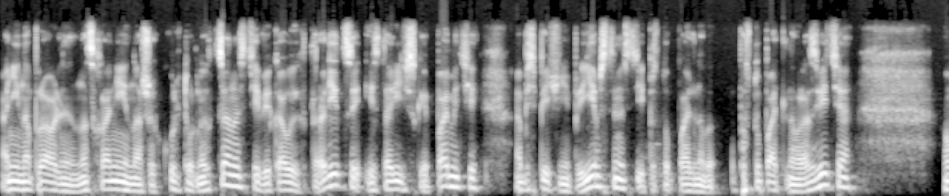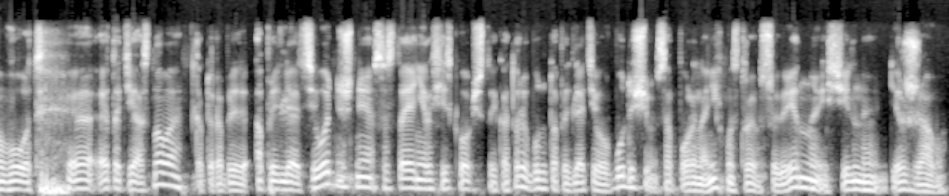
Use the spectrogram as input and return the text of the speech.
Они направлены на сохранение наших культурных ценностей, вековых традиций, исторической памяти, обеспечение преемственности и поступательного, поступательного развития. Вот. Э, это те основы, которые определяют сегодняшнее состояние российского общества и которые будут определять его в будущем. С опорой на них мы строим суверенную и сильную державу.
